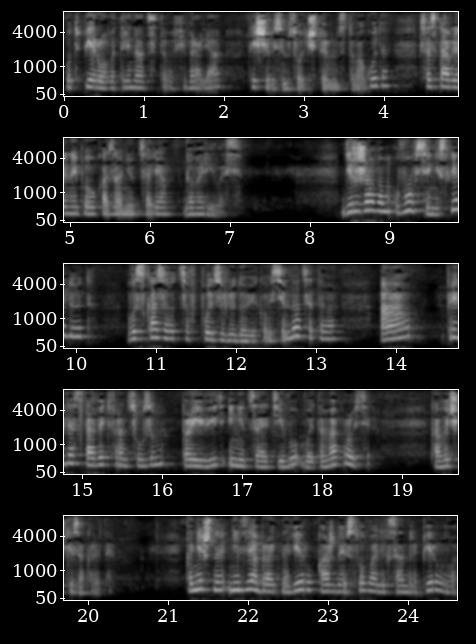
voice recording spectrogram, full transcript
от 1-13 февраля 1814 года, составленной по указанию царя, говорилось державам вовсе не следует высказываться в пользу Людовика XVIII, а предоставить французам проявить инициативу в этом вопросе. Кавычки закрыты. Конечно, нельзя брать на веру каждое слово Александра I,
